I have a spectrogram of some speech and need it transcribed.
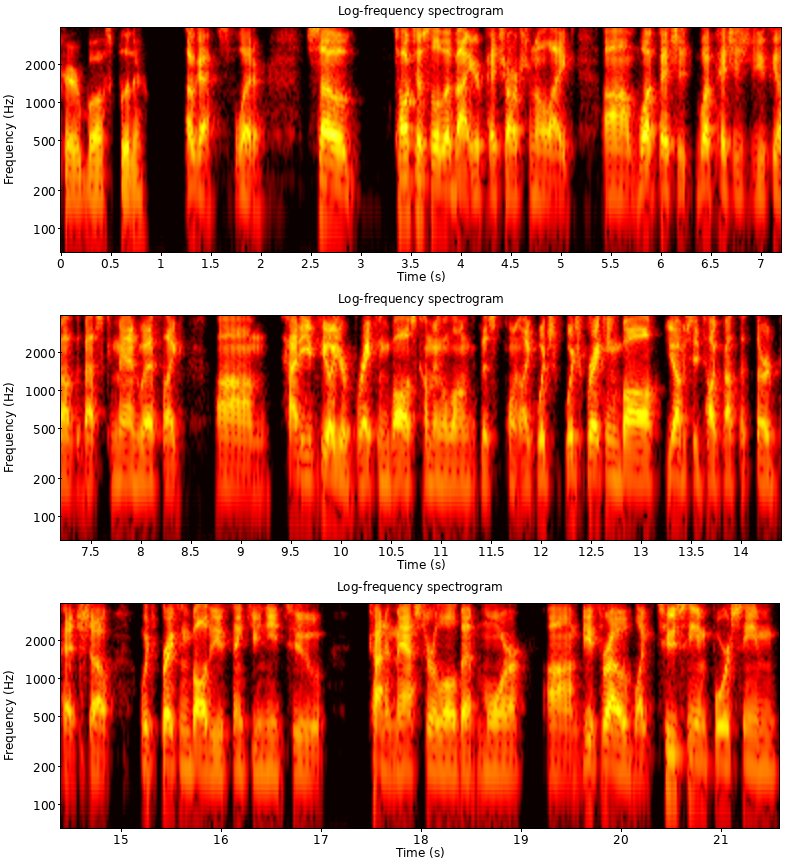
curveball, splitter. Okay, splitter. So talk to us a little bit about your pitch arsenal. Like, um, what pitches what pitches do you feel have the best command with? Like, um, how do you feel your breaking ball is coming along at this point? Like, which which breaking ball? You obviously talked about the third pitch. So, which breaking ball do you think you need to kind of master a little bit more? Um, do you throw like two seam, four seam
